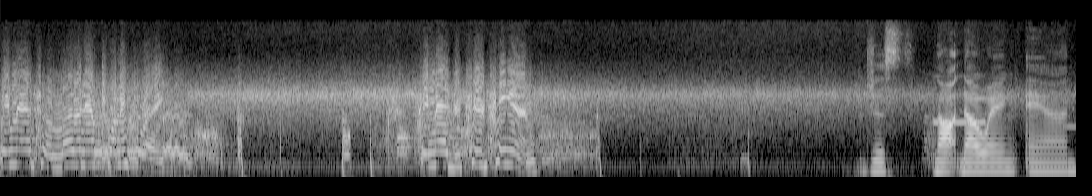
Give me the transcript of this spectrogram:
Seaman to 11M23. Seaman to 210. Just not knowing and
